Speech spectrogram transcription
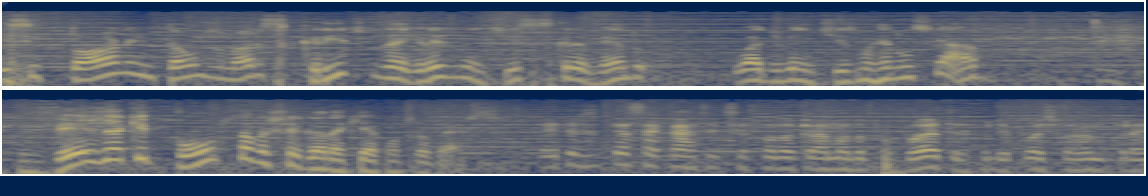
e se torna então um dos maiores críticos da igreja adventista, escrevendo o Adventismo Renunciado. Veja a que ponto estava chegando aqui a controvérsia. É interessante essa carta que você falou que ela mandou pro Butler, depois falando pra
